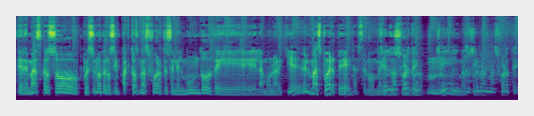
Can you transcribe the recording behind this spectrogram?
Que además causó pues uno de los impactos más fuertes en el mundo de la monarquía, el más fuerte ¿eh? hasta el momento. Sí, el más fuerte, sí, el más inclusive el más fuerte.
